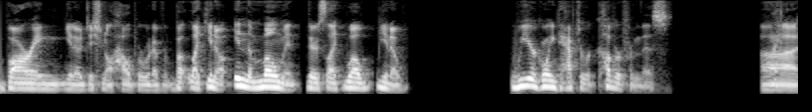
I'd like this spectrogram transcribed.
barring you know additional help or whatever. But like you know in the moment, there's like well you know we are going to have to recover from this. Uh,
